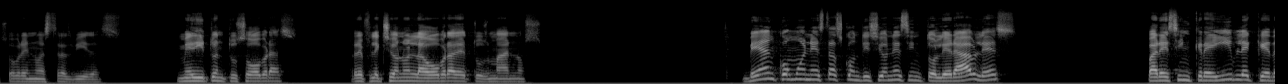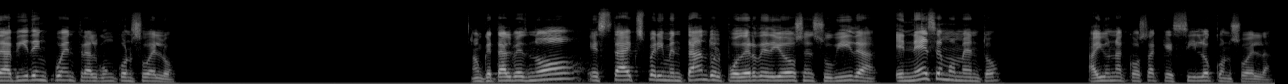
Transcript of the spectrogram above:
sobre nuestras vidas. Medito en tus obras, reflexiono en la obra de tus manos. Vean cómo en estas condiciones intolerables Parece increíble que David encuentre algún consuelo. Aunque tal vez no está experimentando el poder de Dios en su vida en ese momento, hay una cosa que sí lo consuela,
